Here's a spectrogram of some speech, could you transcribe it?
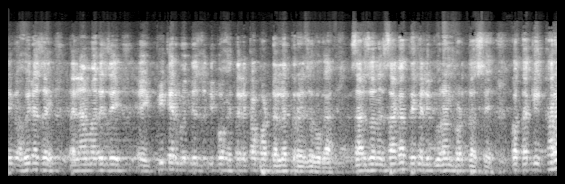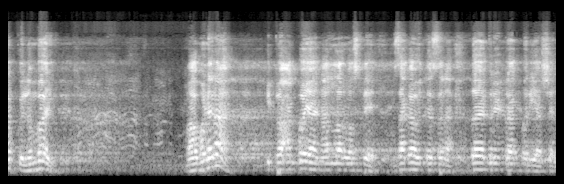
থেকে হইরা যাই, তাহলে আমার যে এই পিকের মধ্যে যদি বহে, তাহলে কাপড়টা লেতরা যাব গা। যার জন্য জায়গাতে খালি ঘুরান পড়তেছে। কথা কি খারাপ কইলাম ভাই? মা না একটু আন আল্লাহর বাস্তে জায়গা হইতেছে না, দয়া করে একটু আগবাড়ি আসেন।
